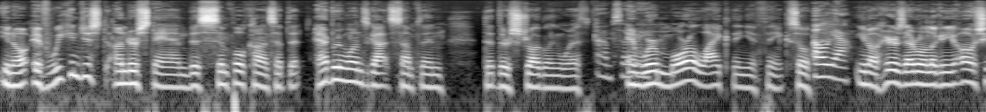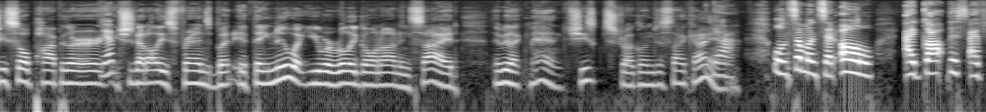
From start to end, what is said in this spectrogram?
you know, if we can just understand this simple concept that everyone's got something that they're struggling with Absolutely. and we're more alike than you think. So, Oh, yeah. you know, here's everyone looking at you, oh, she's so popular, Yep. she's got all these friends, but if they knew what you were really going on inside, they'd be like, "Man, she's struggling just like I am." Yeah. Well, and someone said, "Oh, I got this. I've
